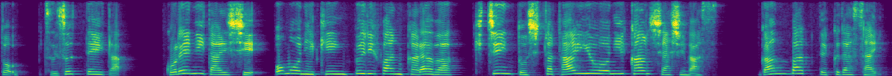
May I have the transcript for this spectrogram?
と、綴っていた。これに対し、主にキンプリファンからは、きちんとした対応に感謝します。頑張ってください。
